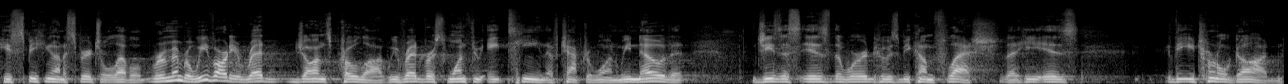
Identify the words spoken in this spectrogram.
he's speaking on a spiritual level. Remember, we've already read John's prologue. We've read verse 1 through 18 of chapter 1. We know that Jesus is the Word who has become flesh, that he is the eternal God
